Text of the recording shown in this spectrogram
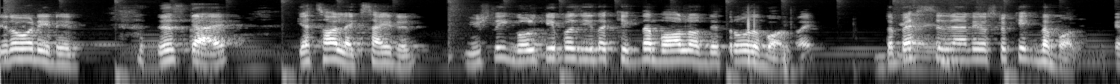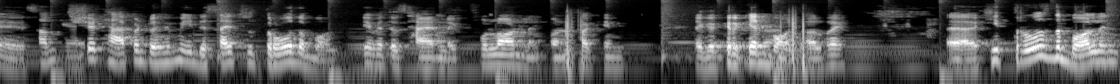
you know what he did? This guy gets all excited usually goalkeepers either kick the ball or they throw the ball, right? The best yeah, yeah. scenario is to kick the ball. Okay, some yeah. shit happened to him. He decides to throw the ball, okay, with his hand, like full on, like on fucking, like a cricket ball. All right. Uh, he throws the ball and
